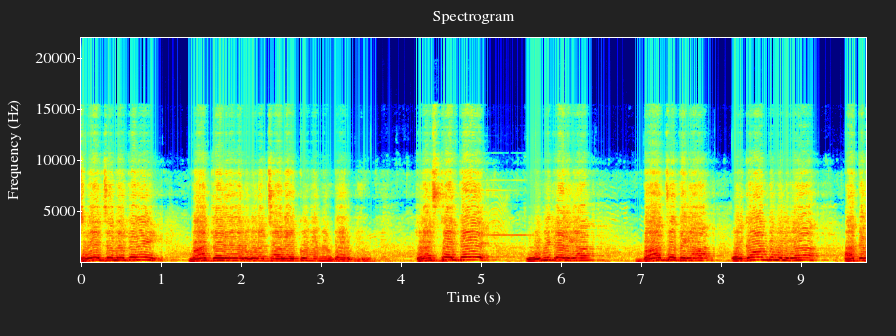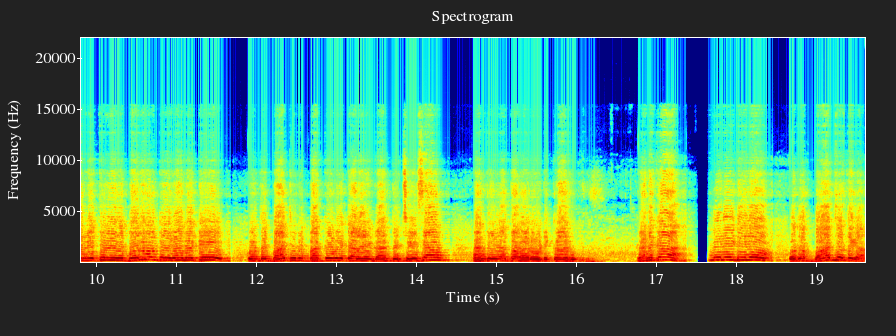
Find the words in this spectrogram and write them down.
స్వేచ్ఛ పెద్దది మాట్లాడే వాళ్ళు కూడా చాలా ఎక్కువ మంది ఉంటారు. ట్రస్ట్ అయితే లిమిటెడ్గా బాధ్యతగా అకౌంటబుల్గా అక్కడ నెత్తి మీద బరువు ఉంటుంది కాబట్టి కొంత బాధ్యత పక్క పెట్టాలని దాంతో చేశాం. అంతే మరొకటి కాదు. కనుక కమ్యూనిటీలో ఒక బాధ్యతగా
